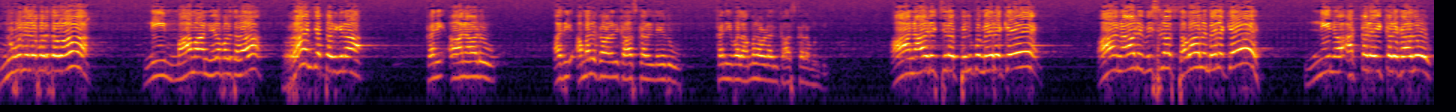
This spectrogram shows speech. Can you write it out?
నువ్వు నిలబడతావా? నీ మామ నిలబడతావా రా అని చెప్పి అడిగినా. కానీ ఆనాడు అది అమలు కావడానికి ఆస్కారం లేదు. కానీ ఇవాళ అమలు అవడానికి ఆస్కారం ఉంది. ఆనాడిచ్చిన పిలుపు మేరకే ఆనాడు విసిన సవాలు మేరకే నేను అక్కడ ఇక్కడ కాదు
